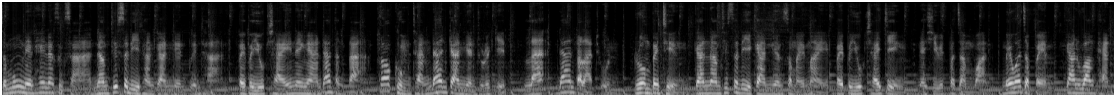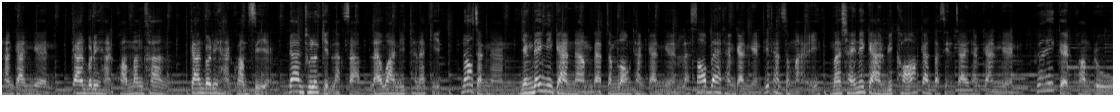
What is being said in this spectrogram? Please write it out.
จะมุ่งเน้นให้นักศึกษานำทฤษฎีทางการเงินพื้นฐาน ไปประยุกต์ใช้ในงานด้านต่างๆ ครอบคลุมทั้งด้านการเงินธุรกิจ และด้านตลาดทุน รวมไปถึงการนำทฤษฎีการเงินสมัยใหม่ ไปประยุกต์ใช้จริง ในชีวิตประจำวัน ไม่ว่าจะเป็นการวางแผนทางการเงิน การบริหารความมั่งคั่ง การบริหารความเสี่ยง ด้านธุรกิจหลักทรัพย์ และวานิชธนกิจ นอกจากนั้นยังได้มีการนำแบบจำลองทางการเงิน และซอฟต์แวร์ทางการเงินที่ทันสมัย มาใช้ในการวิเคราะห์การตัดสินใจทางการเงิน เพื่อให้เกิดความรู้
